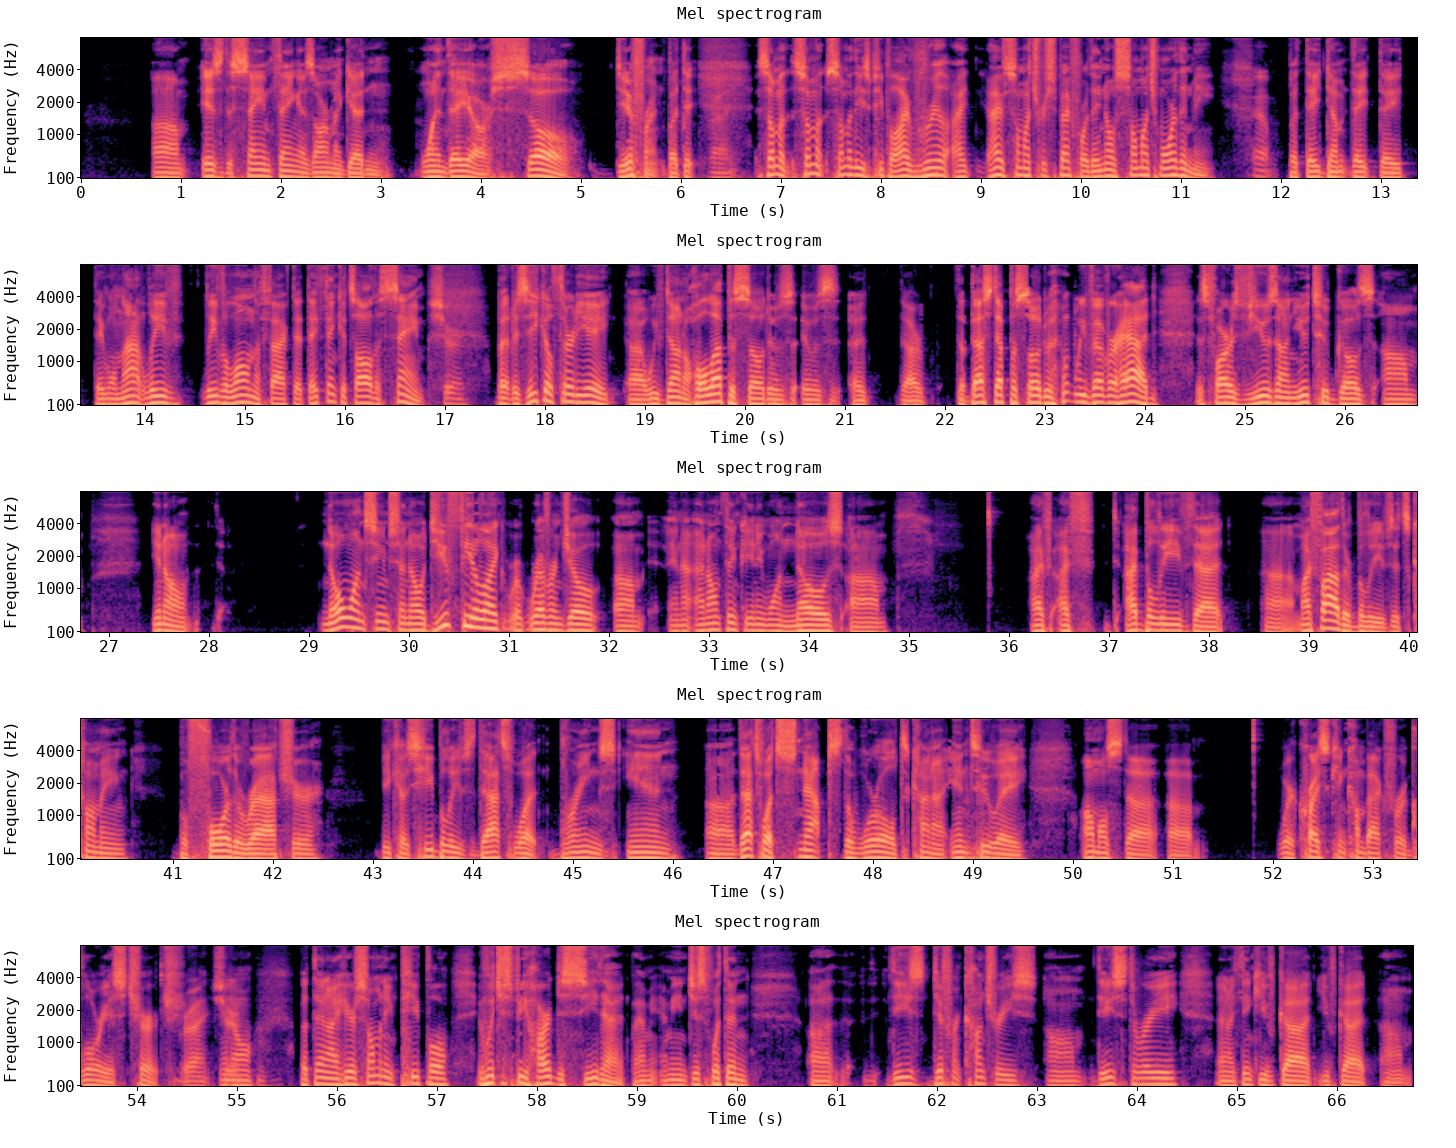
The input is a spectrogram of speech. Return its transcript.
um, is the same thing as Armageddon when they are so different. But they, right. some of some of some of these people I really I, I have so much respect for. They know so much more than me. Yeah. But they they they They will not leave leave alone the fact that they think it's all the same. Sure. But Ezekiel 38, uh, we've done a whole episode. It was it was uh, our the best episode we've ever had as far as views on YouTube goes. Um, you know, no one seems to know. Do you feel like Reverend Joe? Um, and I don't think anyone knows. Um, I I I believe that uh, my father believes it's coming before the rapture because he believes that's what brings in uh, that's what snaps the world kind of into mm-hmm. a almost uh, uh, where Christ can come back for a glorious church. Right. Sure. You know, mm-hmm. But then I hear so many people. It would just be hard to see that. I mean, I mean, just within uh, these different countries, um, these three, and I think you've got you've got um,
